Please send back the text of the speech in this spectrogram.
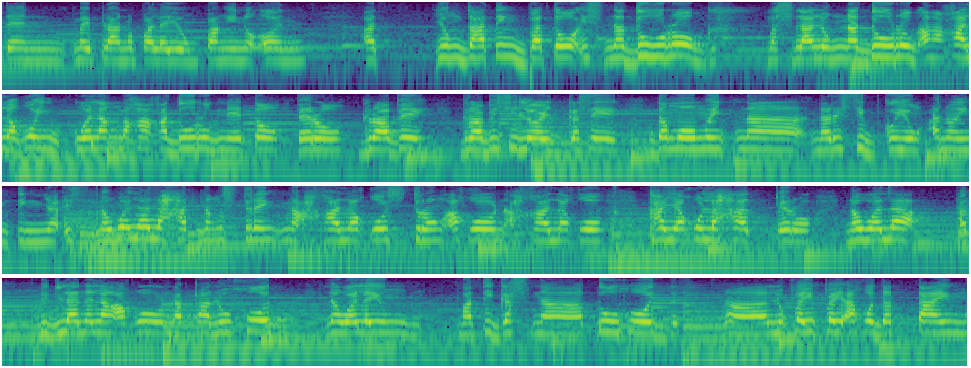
then may plano pala yung Panginoon. At yung dating bato is nadurog. Mas lalong nadurog. Ang akala ko walang makakadurog nito. Pero grabe, grabe si Lord kasi the moment na na-receive ko yung anointing niya is nawala lahat ng strength na akala ko strong ako, na akala ko kaya ko lahat pero nawala. At bigla na lang ako napaluhod. Nawala yung matigas na tuhod, na lupaypay ako that time,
